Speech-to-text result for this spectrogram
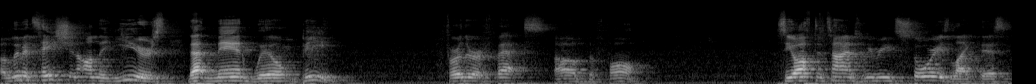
a limitation on the years that man will be. Further effects of the fall. See, oftentimes we read stories like this,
